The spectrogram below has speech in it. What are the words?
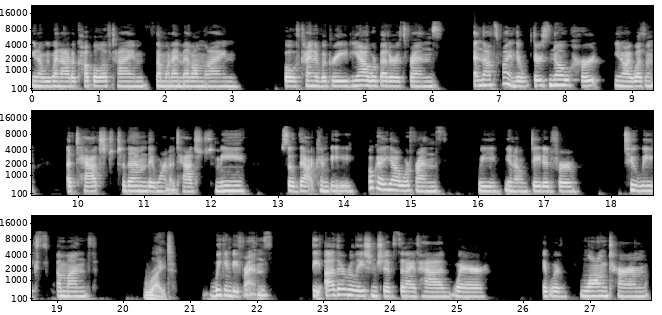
You know, we went out a couple of times. Someone I met online both kind of agreed, yeah, we're better as friends. And that's fine. There, there's no hurt. You know, I wasn't attached to them, they weren't attached to me. So that can be okay, yeah, we're friends. We, you know, dated for two weeks, a month. Right. We can be friends. The other relationships that I've had where it was long term,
